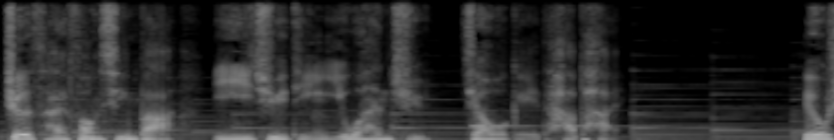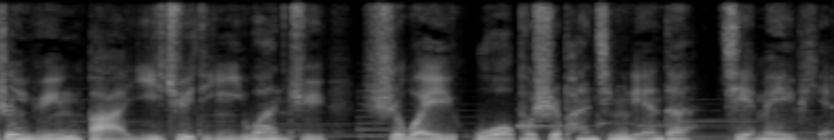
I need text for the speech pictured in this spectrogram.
这才放心把一句顶一万句交给他拍。刘震云把一句顶一万句视为《我不是潘金莲》的姐妹篇，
